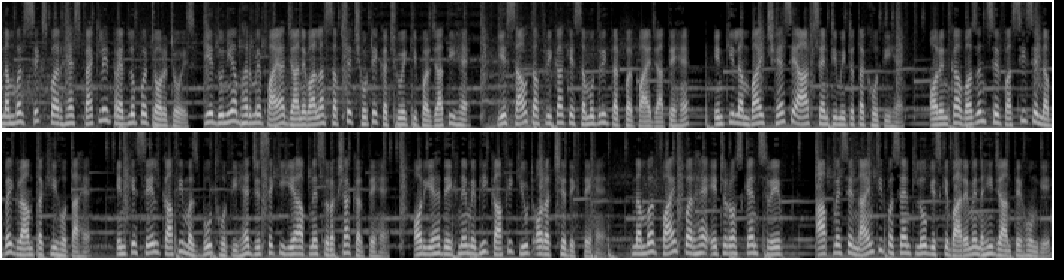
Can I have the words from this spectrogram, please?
नंबर सिक्स पर है स्पेकलेट पेडलोपर टोरेटोइस ये दुनिया भर में पाया जाने वाला सबसे छोटे कछुए की प्रजाति है। ये साउथ अफ्रीका के समुद्री तट पर पाए जाते हैं। इनकी लंबाई 6 से 8 सेंटीमीटर तक होती है और इनका वज़न सिर्फ़ 80 से 90 ग्राम तक ही होता है। इनके सेल काफ़ी मज़बूत होती है, जिससे कि यह अपने सुरक्षा करते हैं और यह देखने में भी काफ़ी क्यूट और अच्छे दिखते हैं। नंबर फाइव पर है एटरोस्कैन स्रेव आप में से 90 परसेंट लोग इसके बारे में नहीं जानते होंगे।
